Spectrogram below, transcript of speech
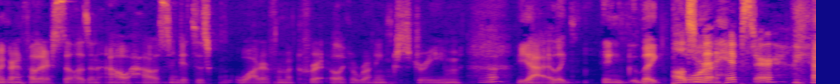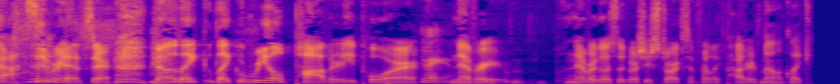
my grandfather still has an outhouse and gets his water from a crit, like a running stream. Yeah, like in like poor. Ultimate hipster. Yeah, super hipster. No, like like real poverty, poor. Right. Never, never goes to the grocery store except for like powdered milk. Like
